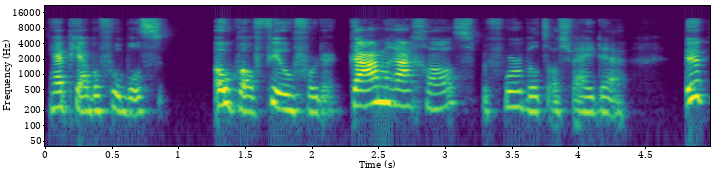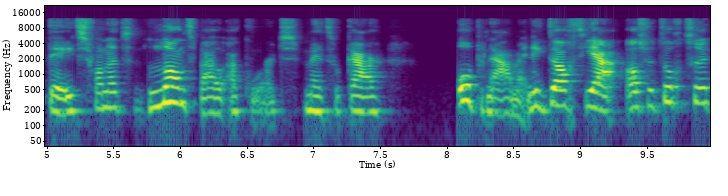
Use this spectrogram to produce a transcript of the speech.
heb jou bijvoorbeeld ook wel veel voor de camera gehad. Bijvoorbeeld als wij de updates van het landbouwakkoord met elkaar opnamen. En ik dacht, ja, als we toch terug,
